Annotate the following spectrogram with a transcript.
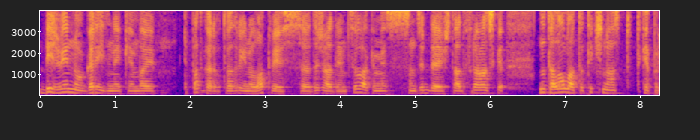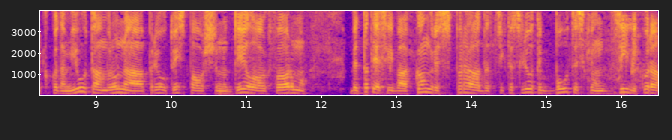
bieži vien no garīdzniekiem vai tepat kā arī no Latvijas eh, dažādiem cilvēkiem mēs esam dzirdējuši tādu frāzi, ka nu, tā laulāta tikšanās tikai par kaut kādām jūtām runā, par jūtu izpaušanu, dialogu formu. Bet patiesībā kongress parāda, cik tas ļoti būtiski un dziļi, kurā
